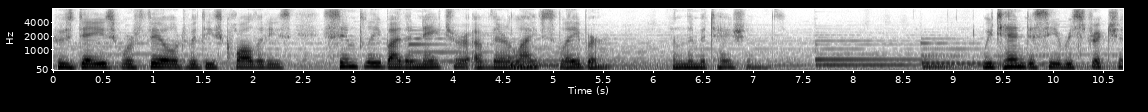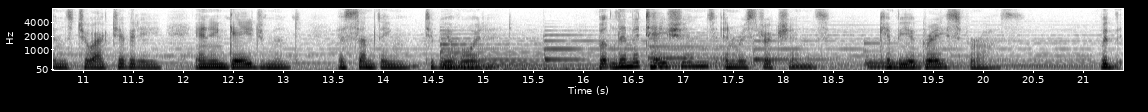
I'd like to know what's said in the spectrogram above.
whose days were filled with these qualities simply by the nature of their life's labor and limitations. We tend to see restrictions to activity and engagement as something to be avoided. But limitations and restrictions can be a grace for us. With,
